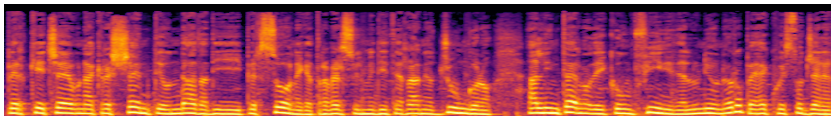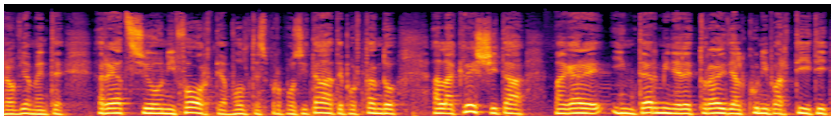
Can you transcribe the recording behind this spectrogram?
perché c'è una crescente ondata di persone che attraverso il Mediterraneo giungono all'interno dei confini dell'Unione Europea e questo genera ovviamente reazioni forti, a volte spropositate, portando alla crescita magari in termini elettorali di alcuni partiti,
